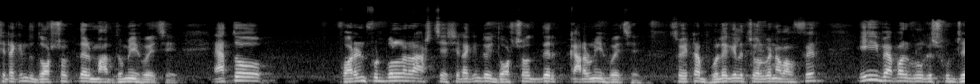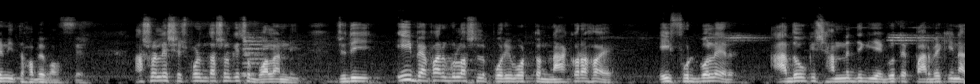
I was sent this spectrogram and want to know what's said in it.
সেটা কিন্তু দর্শকদের মাধ্যমেই হয়েছে। এত ফরেন ফুটবলাররা আসছে, সেটা কিন্তু ওই দর্শকদের কারণেই হয়েছে। সো এটা ভুলে গেলে চলবে না বাফের এই ব্যাপারগুলোকে শুধরে নিতে হবে বাফের আসলে শেষ পর্যন্ত আসলে কিছু বলার নেই। যদি এই ব্যাপারগুলো আসলে পরিবর্তন না করা হয়, এই ফুটবলের আদৌ কি সামনের দিকে এগোতে পারবে কি না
